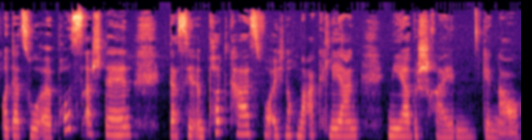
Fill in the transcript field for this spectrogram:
und dazu äh, Posts erstellen, das hier im Podcast für euch nochmal erklären, näher beschreiben. Genau.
